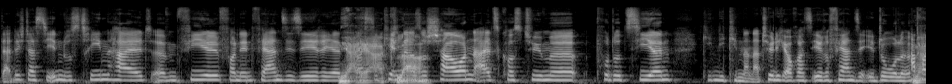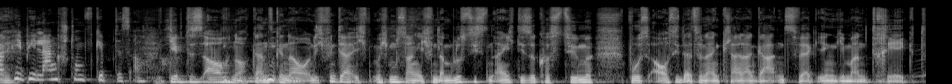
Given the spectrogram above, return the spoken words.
Dadurch, dass die Industrien halt ähm, viel von den Fernsehserien, Ja, was ja, die Kinder klar. so schauen, als Kostüme produzieren, gehen die Kinder natürlich auch als ihre Fernsehidole. Aber Nein. Pipi Langstrumpf gibt es auch noch. Gibt es auch noch, ganz genau. Und ich finde ja, ich, ich muss sagen, ich finde am lustigsten eigentlich diese Kostüme, wo es aussieht, als wenn ein kleiner Gartenzwerg irgendjemand trägt.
